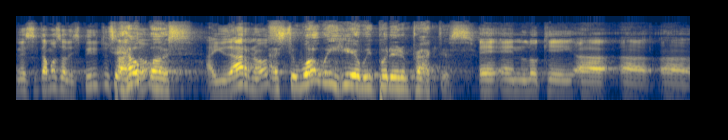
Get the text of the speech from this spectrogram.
necesitamos al Espíritu to help us ayudarnos as to what we hear, we put it in practice. en, en lo que ah, ah, ah,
